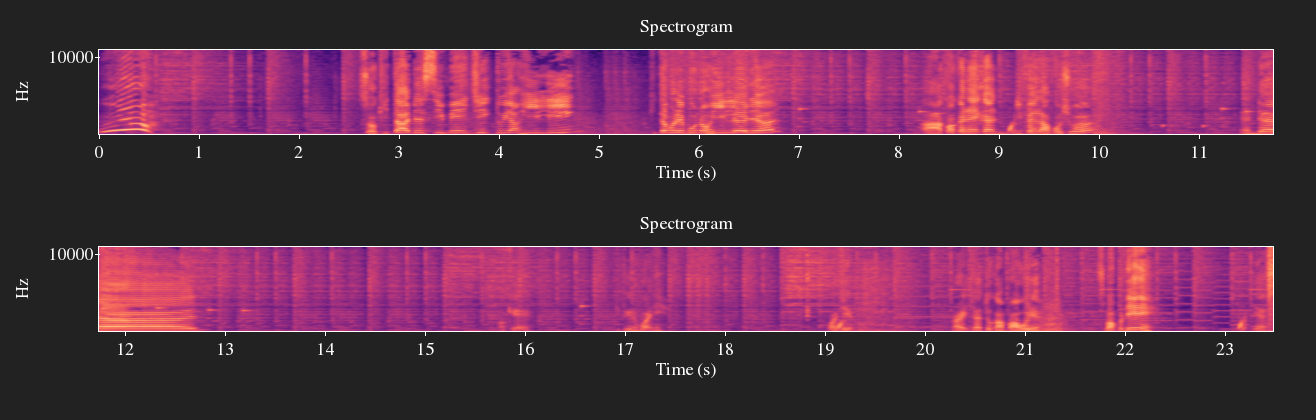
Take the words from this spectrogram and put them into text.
Woo! So, kita ada si magic tu yang healing Kita boleh bunuh healer dia uh, Aku akan naikkan defense lah for sure. And then Okay Kita kena buat ni. Wajib. Alright jatuhkan power dia. Sebab pedih ni. Yes.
